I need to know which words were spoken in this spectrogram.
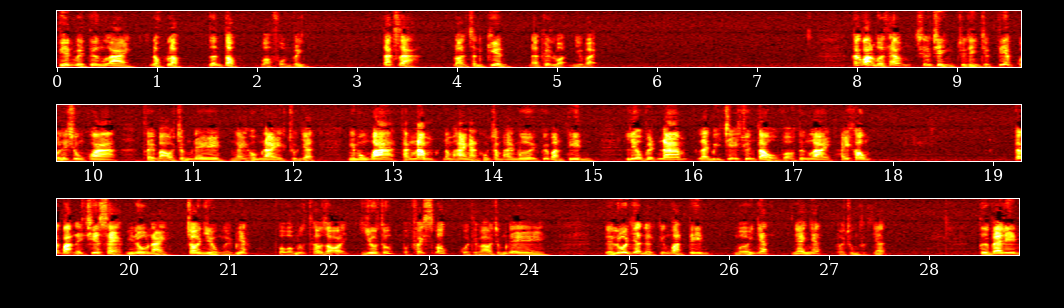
tiến về tương lai độc lập, dân tộc và phồn vinh. Tác giả Đoàn Xuân Kiên đã kết luận như vậy. Các bạn vừa theo chương trình truyền hình trực tiếp của Lê Trung Khoa, Thời báo chấm ngày hôm nay Chủ nhật ngày 3 tháng 5 năm 2020 với bản tin Liệu Việt Nam lại bị trễ chuyến tàu vào tương lai hay không? Các bạn hãy chia sẻ video này cho nhiều người biết và bấm nút theo dõi YouTube và Facebook của Thời báo.de để luôn nhận được những bản tin mới nhất, nhanh nhất và trung thực nhất. Từ Berlin,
